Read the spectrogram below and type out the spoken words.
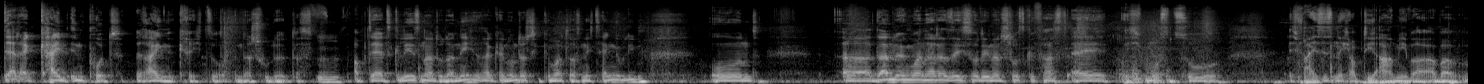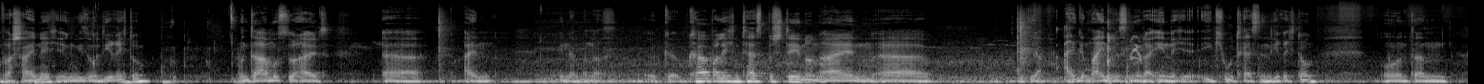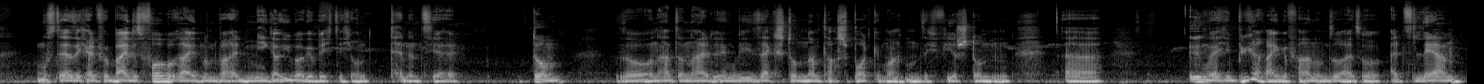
der hat halt keinen Input reingekriegt so in der Schule. Das, mhm. Ob der jetzt gelesen hat oder nicht, das hat keinen Unterschied gemacht, da ist nichts hängen geblieben. Und äh, dann irgendwann hat er sich so den Entschluss gefasst, ey, ich muss zu, ich weiß es nicht, ob die Army war, aber wahrscheinlich irgendwie so in die Richtung. Und da musst du halt äh, einen, wie nennt man das, körperlichen Test bestehen und einen äh, ja, Allgemeinwissen oder ähnliche IQ-Test in die Richtung. Und dann musste er sich halt für beides vorbereiten und war halt mega übergewichtig und tendenziell dumm. So, und hat dann halt irgendwie sechs Stunden am Tag Sport gemacht und sich vier Stunden äh, irgendwelche Bücher reingefahren und so, also als Lernen.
